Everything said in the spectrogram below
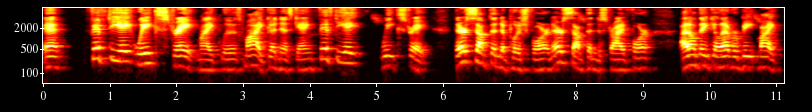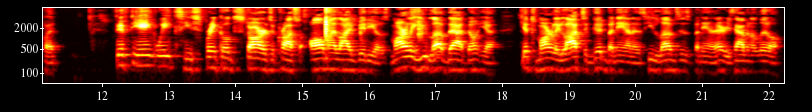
And 58 weeks straight, Mike Lewis. My goodness, gang. 58 weeks straight. There's something to push for. There's something to strive for. I don't think you'll ever beat Mike, but 58 weeks, he's sprinkled stars across all my live videos. Marley, you love that, don't you? Gets Marley lots of good bananas. He loves his banana. There, he's having a little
